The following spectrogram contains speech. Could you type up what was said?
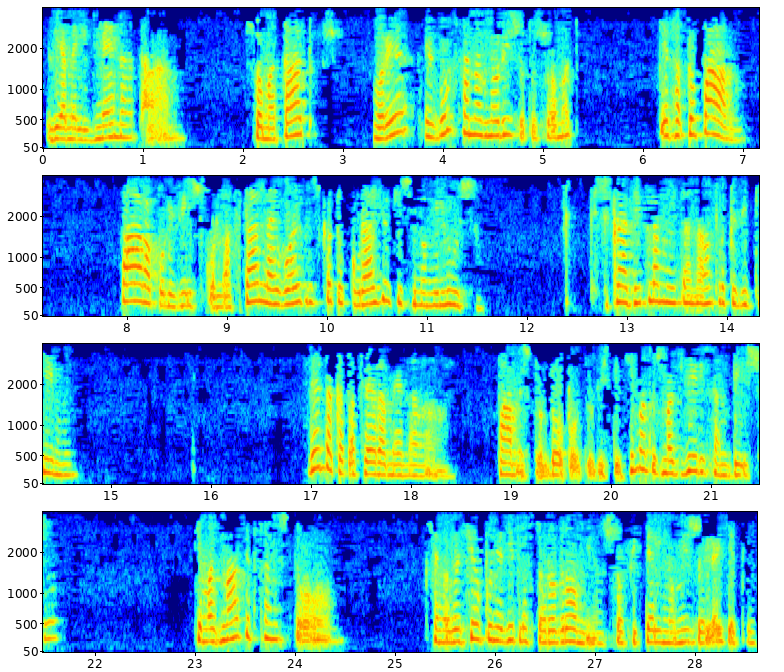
διαμελισμένα τα σώματά τους. Ωραία, εγώ θα αναγνωρίσω το σώμα του και θα το πάρω. Πάρα πολύ δύσκολα αυτά, αλλά εγώ έβρισκα το κουράγιο και συνομιλούσα. Φυσικά δίπλα μου ήταν άνθρωποι δικοί μου. Δεν τα καταφέραμε να πάμε στον τόπο του δυστυχήματος, μας γύρισαν πίσω και μας μάζεψαν στο ξενοδοχείο που είναι δίπλα στο αεροδρόμιο, στο Φιτέλ νομίζω λέγεται,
